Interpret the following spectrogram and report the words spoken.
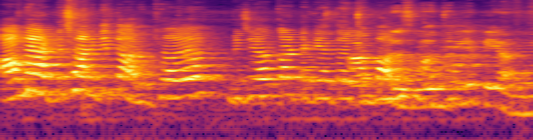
ਆ ਮੈਂ ਆਟਾ ਛਾਣ ਕੇ ਤਾਂ ਰੱਖਿਆ ਹੋਇਆ ਵੀ ਜੇ ਆ ਘਟ ਗਿਆ ਤਾਂ ਇਹ ਲਵਾਂਗੇ ਸਮਾਨ ਥੱਲੇ ਪਿਆ ਨੇ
